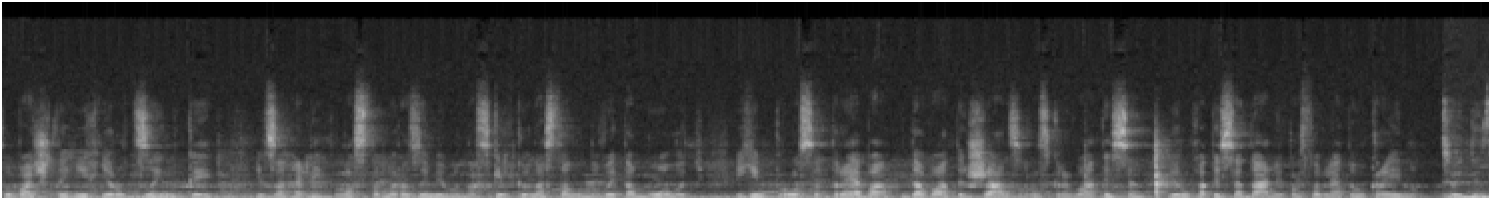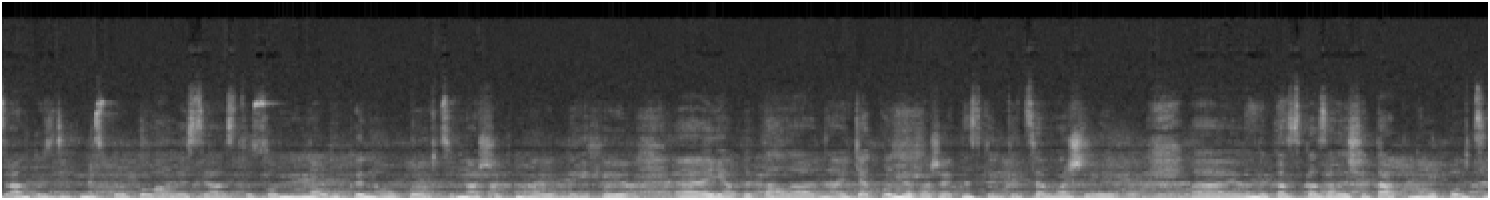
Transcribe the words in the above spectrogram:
Побачити їхні родзинки, і взагалі просто ми розуміємо, наскільки у нас талановита молодь, і їм просто треба давати шанс розкриватися і рухатися далі, прославляти Україну. Сьогодні зранку з дітьми спілкувалися стосовно науки, науковців наших молодих. І е, я питала, як вони вважають, наскільки це важливо. Е, і вони ка- сказали, що так, науковці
